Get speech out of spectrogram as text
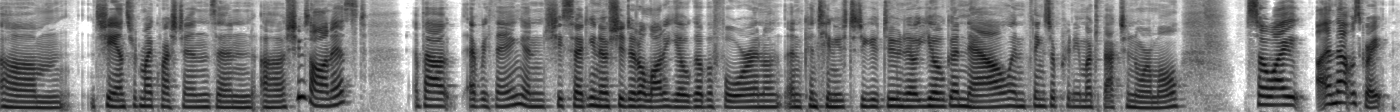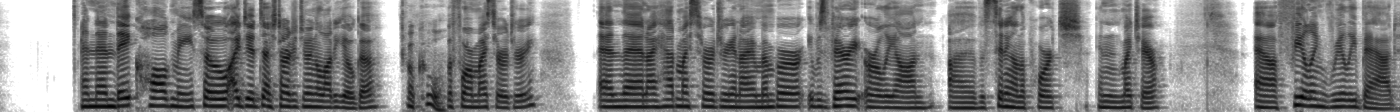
um, she answered my questions and uh, she was honest about everything. And she said, you know, she did a lot of yoga before and, uh, and continues to do, do yoga now, and things are pretty much back to normal. So I, and that was great. And then they called me. So I did, I started doing a lot of yoga Oh, cool. before my surgery. And then I had my surgery, and I remember it was very early on. I was sitting on the porch in my chair, uh, feeling really bad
